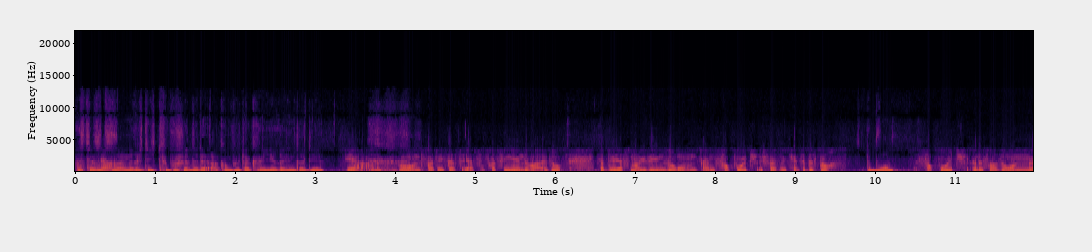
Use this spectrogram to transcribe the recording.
Hast ja sozusagen eine richtig typische DDR-Computerkarriere hinter dir. ja, so und weiß nicht, das erste Faszinierende war also, ich habe den ersten Mal gesehen so ein Sopwitch, ich weiß nicht, kennt ihr das noch? Wo? Sopwitch, das war so ein, äh,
